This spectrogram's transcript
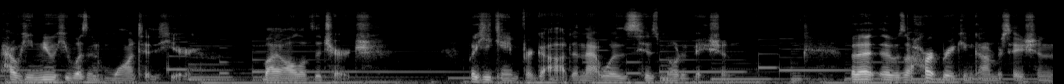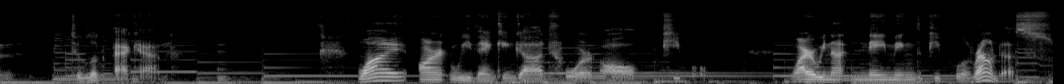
how he knew he wasn't wanted here by all of the church. But he came for God, and that was his motivation. But that, that was a heartbreaking conversation to look back at. Why aren't we thanking God for all people? Why are we not naming the people around us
